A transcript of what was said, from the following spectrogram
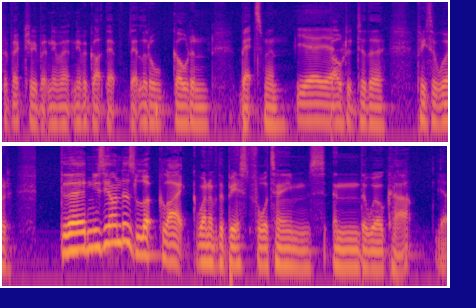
the victory, but never never got that, that little golden batsman yeah, yeah. bolted to the piece of wood. The New Zealanders look like one of the best four teams in the World Cup, Yeah.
